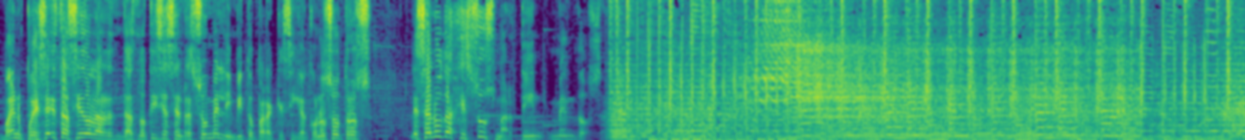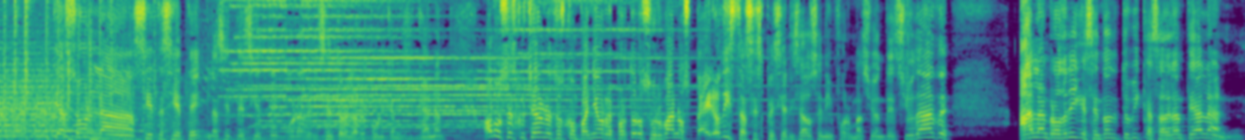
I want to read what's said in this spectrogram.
Bueno, pues estas han sido las noticias en resumen. Le invito para que siga con nosotros. Le saluda Jesús Martín Mendoza. Ya son las 7.7, las 7.7, hora del centro de la República Mexicana. Vamos a escuchar a nuestros compañeros reporteros urbanos, periodistas especializados en información de ciudad. Alan Rodríguez, ¿en dónde te ubicas? Adelante, Alan.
